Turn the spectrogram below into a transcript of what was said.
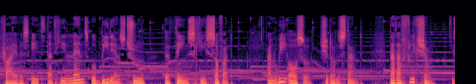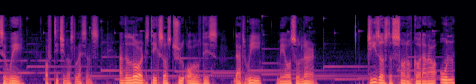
5, verse 8, that he learned obedience through the things he suffered. And we also should understand that affliction is a way of teaching us lessons. And the Lord takes us through all of this that we may also learn. Jesus, the Son of God and our own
